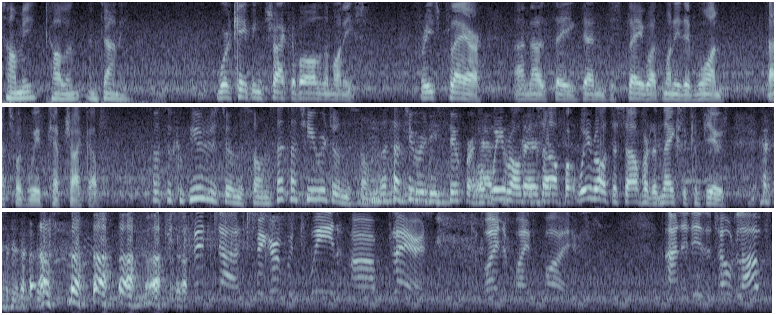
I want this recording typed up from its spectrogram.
Tommy, Colin, and Danny. We're keeping track of all of the monies for each player, and as they then display what money they've won, that's what we've kept track of. So it's the computers doing the sums. I thought you were doing the sums. I thought you were these super. Well, we wrote the software. We wrote the software that makes it compute. We split that figure between our players, divided by five. And it is a total of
